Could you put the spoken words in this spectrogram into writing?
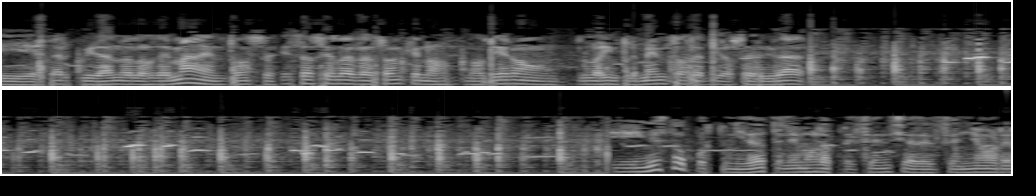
y estar cuidando a los demás. Entonces, esa es la razón que nos, nos dieron los implementos de bioseguridad. En esta oportunidad tenemos la presencia del señor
